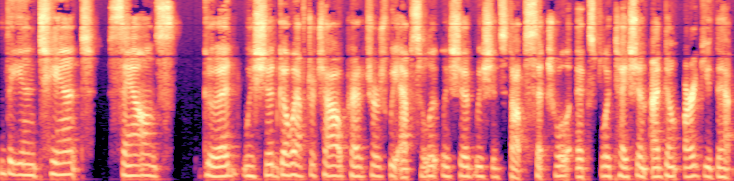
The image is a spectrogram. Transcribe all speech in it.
the intent sounds good. We should go after child predators. We absolutely should. We should stop sexual exploitation. I don't argue that.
